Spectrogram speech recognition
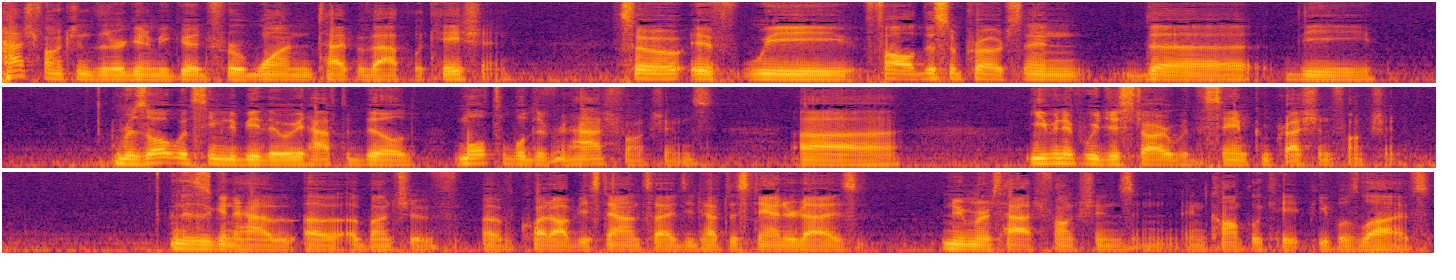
hash functions that are going to be good for one type of application. So if we follow this approach, then the, the result would seem to be that we'd have to build multiple different hash functions uh, even if we just started with the same compression function. And this is going to have a, a bunch of, of, quite obvious downsides. You'd have to standardize numerous hash functions and, and, complicate people's lives.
